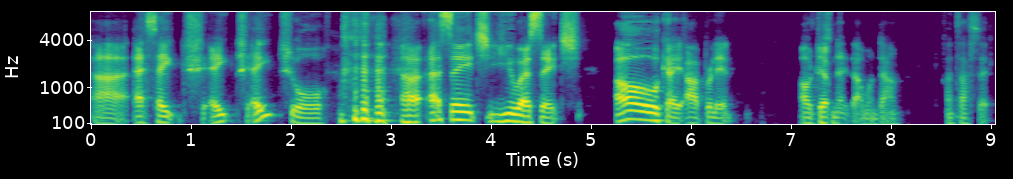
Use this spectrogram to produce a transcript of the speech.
uh, S H H H or? Uh, S H U S H. oh, okay. Ah, brilliant. I'll just Yep. note that one down. Fantastic.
